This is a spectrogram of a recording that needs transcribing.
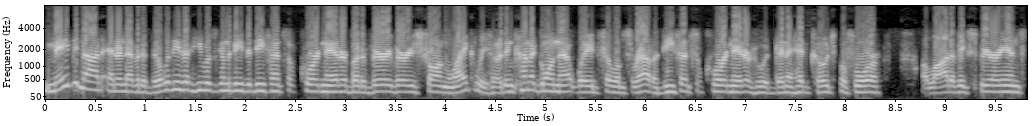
maybe not an inevitability that he was going to be the defensive coordinator, but a very, very strong likelihood. And kind of going that Wade Phillips route, a defensive coordinator who had been a head coach before, a lot of experience.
